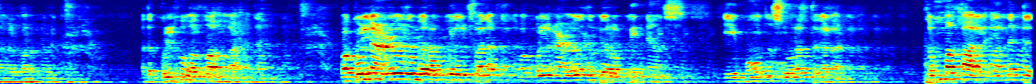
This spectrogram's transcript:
തങ്ങൾ പറഞ്ഞു കൊടുക്കുന്നു അത് കുൽഹു അള്ളാഹു അഹദ് വക്കുൽ അഴുതു ബിറബിൽ ഫലഖ് വക്കുൽ അഴുതു ബിറബിൻ നാസ്. ഈ മൂന്ന് സൂറത്തുകളാണ്. തുമ്മഖാൽ എന്നിട്ട്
